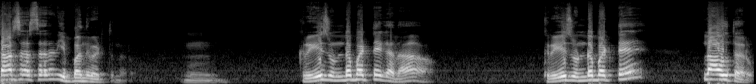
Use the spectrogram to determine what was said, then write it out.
సార్ సార్ సార్ అని ఇబ్బంది పెడుతున్నారు. క్రేజ్ ఉండబట్టే కదా క్రేజ్ ఉండబట్టే లాగుతారు.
